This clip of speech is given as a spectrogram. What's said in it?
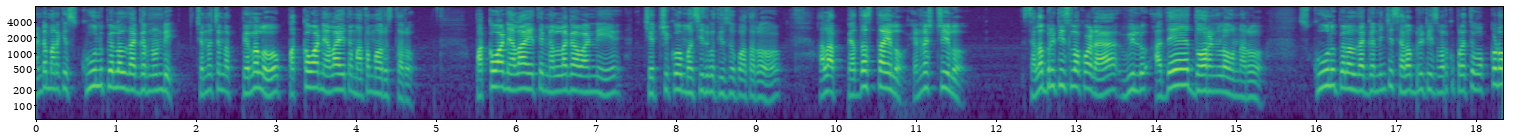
అంటే మనకి స్కూల్ పిల్లల దగ్గర నుండి చిన్న చిన్న పిల్లలు పక్కవాడిని ఎలా అయితే మతం మారుస్తారో పక్కవాడిని ఎలా అయితే మెల్లగా వాడిని చర్చికో మసీదుకో తీసుకుపోతారో అలా పెద్ద స్థాయిలో ఇండస్ట్రీలో సెలబ్రిటీస్లో కూడా వీళ్ళు అదే ధోరణిలో ఉన్నారు. స్కూల్ పిల్లల దగ్గర నుంచి సెలబ్రిటీస్ వరకు ప్రతి ఒక్కడూ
